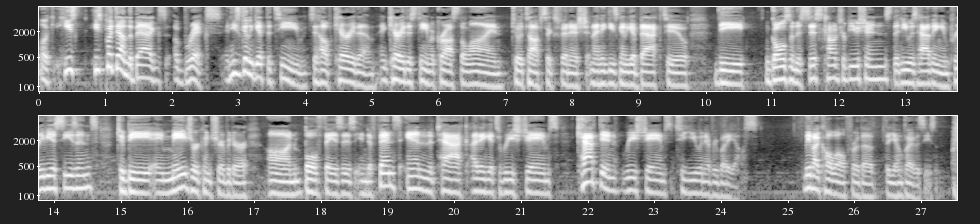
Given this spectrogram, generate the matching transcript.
look, he's he's put down the bags of bricks and he's going to get the team to help carry them and carry this team across the line to a top 6 finish and I think he's going to get back to the goals and assist contributions that he was having in previous seasons to be a major contributor on both phases in defense and in attack. I think it's Reece James, Captain Reece James to you and everybody else. Levi Colwill for the the young player of the season.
